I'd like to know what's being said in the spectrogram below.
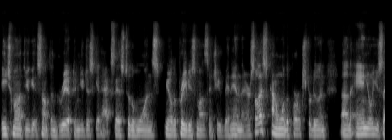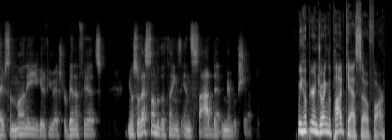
each month you get something dripped, and you just get access to the ones you know the previous month since you've been in there. So that's kind of one of the perks for doing uh, the annual. You save some money, you get a few extra benefits. You know, so that's some of the things inside that membership. We hope you're enjoying the podcast so far.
